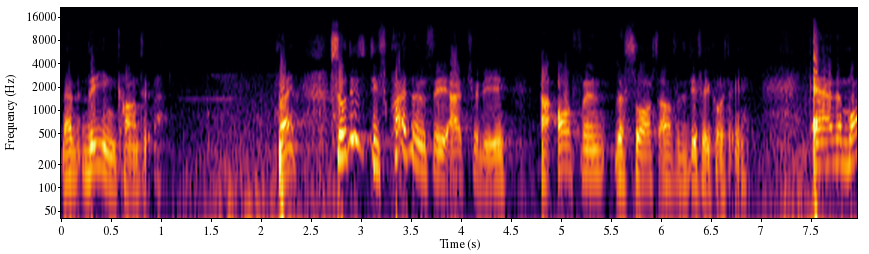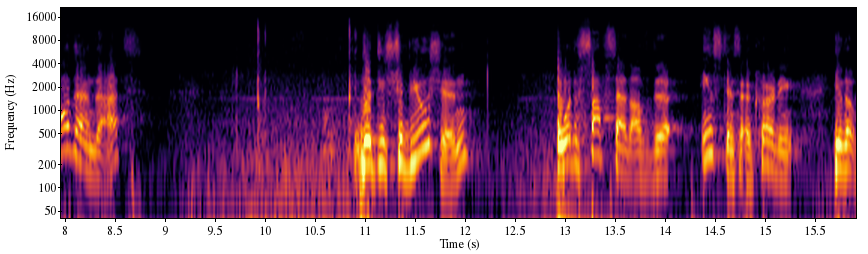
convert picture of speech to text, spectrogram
that they encounter. Right? So this discrepancy actually are often the source of the difficulty. And more than that, the distribution or the subset of the instance occurring, you know,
